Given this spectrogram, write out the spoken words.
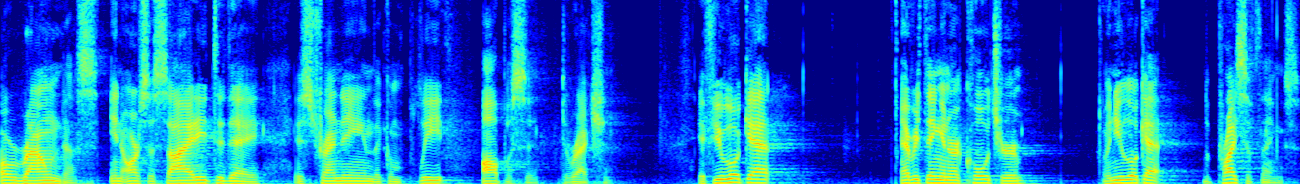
around us in our society today is trending in the complete opposite direction. If you look at everything in our culture, when you look at the price of things,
